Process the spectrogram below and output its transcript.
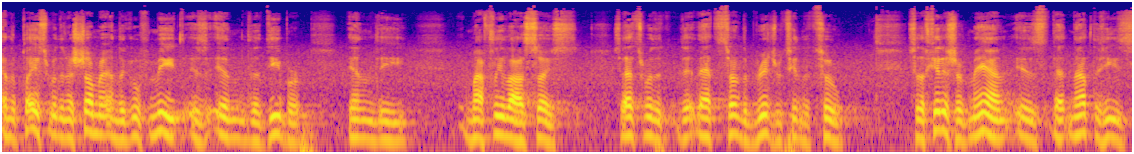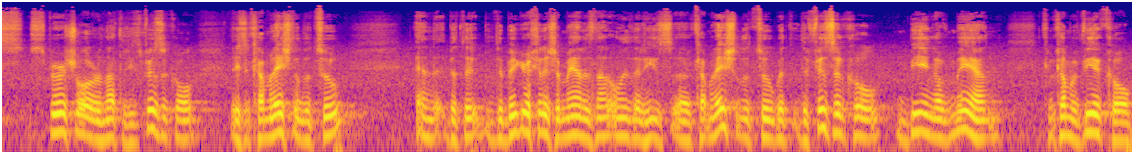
and the place where the neshama and the goof meet is in the dibur, in the maflila asois. So that's where the, the, that's sort of the bridge between the two. So the chiddush of man is that not that he's spiritual or not that he's physical, that he's a combination of the two. And but the, the bigger chiddush of man is not only that he's a combination of the two, but the physical being of man can become a vehicle.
